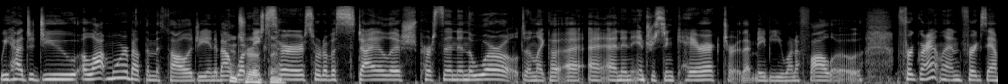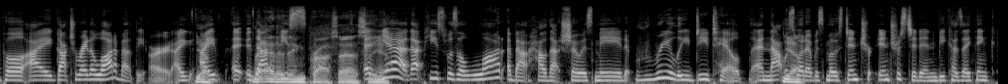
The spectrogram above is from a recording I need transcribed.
we had to do a lot more about the mythology and about what makes her sort of a stylish person in the world and like a, a and an interesting character that maybe you want to follow. For Grantland, for example, I got to write a lot about the art. I, Yeah, I uh, the that editing piece, process. uh, yeah. yeah, that piece was a lot about how that show is made, really detailed, and that was Yeah. what I was most inter- interested in because I think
